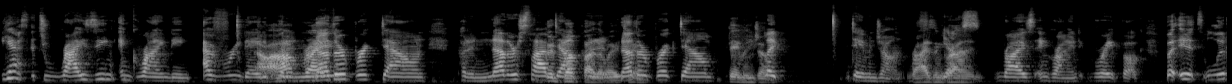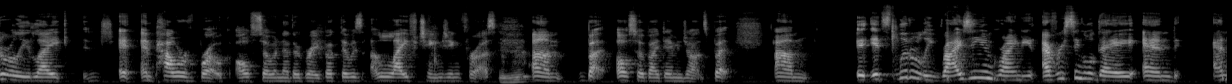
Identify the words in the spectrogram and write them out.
Yes, it's rising and grinding every day to All put right. another brick down, put another slab Good down, book, put the way, another too. brick down, Daymond John. like Daymond John. Rise and yes, Rise and Grind, great book. But it's literally like and Power of Broke, also another great book that was life changing for us. Mhm. Um, but also by Daymond Johns. But um, it's literally rising and grinding every single day and and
